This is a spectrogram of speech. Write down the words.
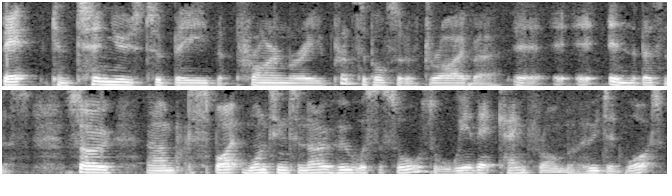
that continues to be the primary principal sort of driver in the business. So um, despite wanting to know who was the source or where that came from or who did what.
